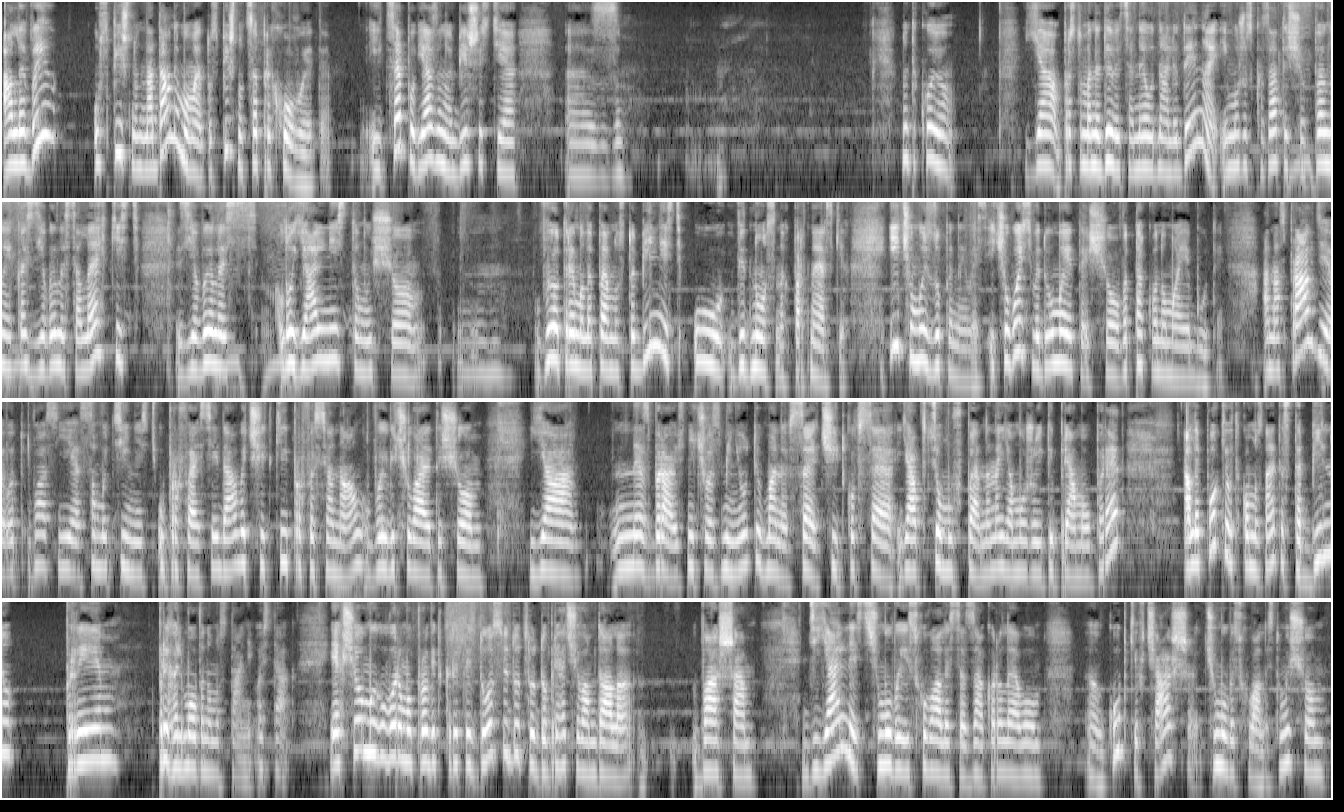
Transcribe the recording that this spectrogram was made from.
Але ви успішно на даний момент успішно це приховуєте. І це пов'язано в більшості е, з ну, такою. Я просто мене дивиться не одна людина, і можу сказати, що певно якась з'явилася легкість, з'явилась лояльність, тому що ви отримали певну стабільність у відносинах партнерських і чомусь зупинились. І чогось ви думаєте, що от так воно має бути. А насправді, от у вас є самоцінність у професії, да? ви чіткий професіонал, ви відчуваєте, що я не збираюсь нічого змінювати. В мене все чітко, все, я в цьому впевнена, я можу йти прямо вперед. Але поки в такому, знаєте, стабільно при пригальмованому стані. Ось так. Якщо ми говоримо про відкритість досвіду, то добряче вам дала ваша діяльність, чому ви і сховалися за королеву е, кубків, чаш. Чому ви сховалися? Тому що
